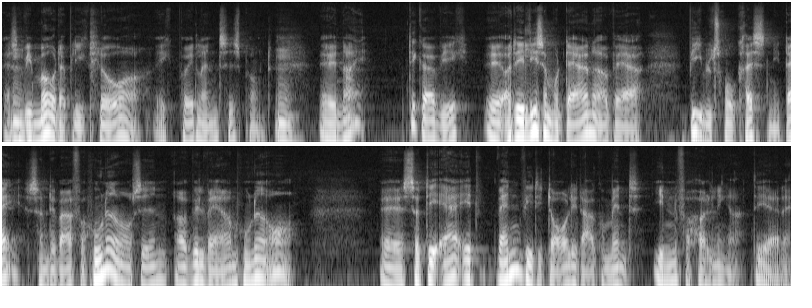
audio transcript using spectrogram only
Altså, mm. vi må da blive klogere ikke, på et eller andet tidspunkt. Mm. Øh, nej, det gør vi ikke. Øh, og det er lige så moderne at være bibeltro kristen i dag, som det var for 100 år siden, og vil være om 100 år. Øh, så det er et vanvittigt dårligt argument inden for holdninger. Det er det.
